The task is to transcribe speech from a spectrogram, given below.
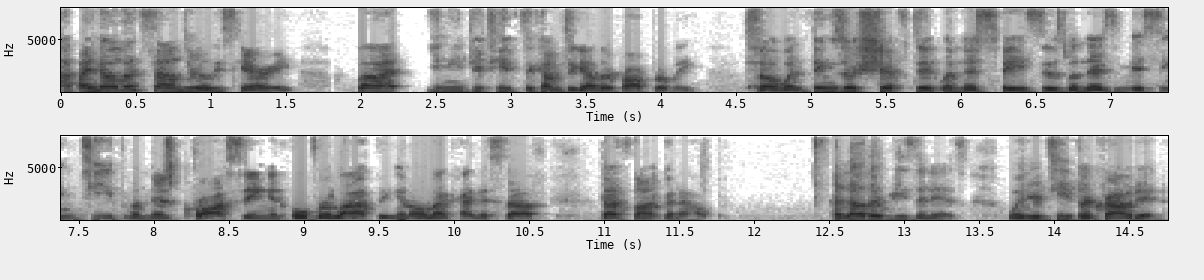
I know that sounds really scary, but you need your teeth to come together properly. So when things are shifted, when there's spaces, when there's missing teeth, when there's crossing and overlapping and all that kind of stuff, that's not going to help. Another reason is when your teeth are crowded,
